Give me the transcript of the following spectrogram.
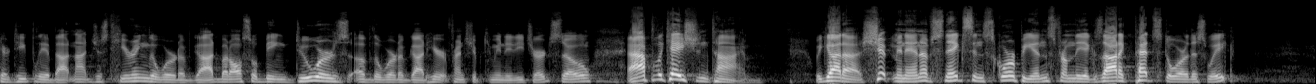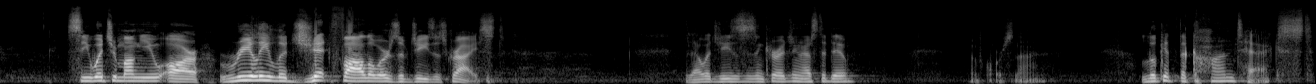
care deeply about not just hearing the Word of God, but also being doers of the Word of God here at Friendship Community Church. So, application time. We got a shipment in of snakes and scorpions from the exotic pet store this week. See which among you are really legit followers of Jesus Christ. Is that what Jesus is encouraging us to do? Of course not. Look at the context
